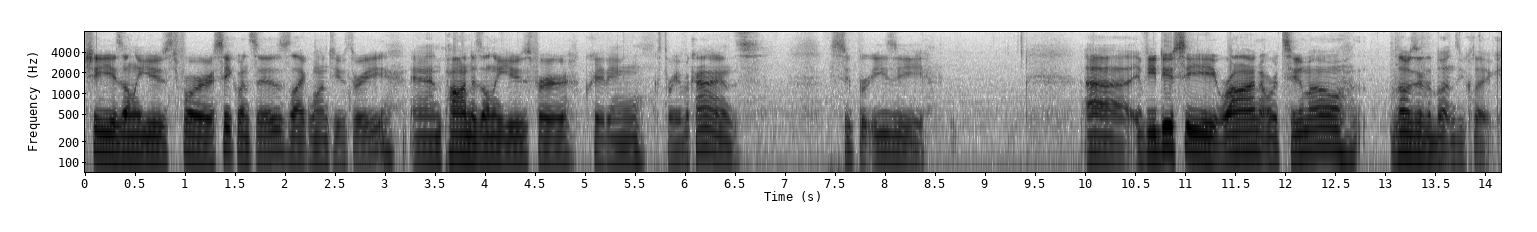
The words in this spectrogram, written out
Chi is only used for sequences like 1, 2, 3, and Pon is only used for creating three of a kinds. Super easy. Uh, if you do see Ron or Tsumo, those are the buttons you click,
